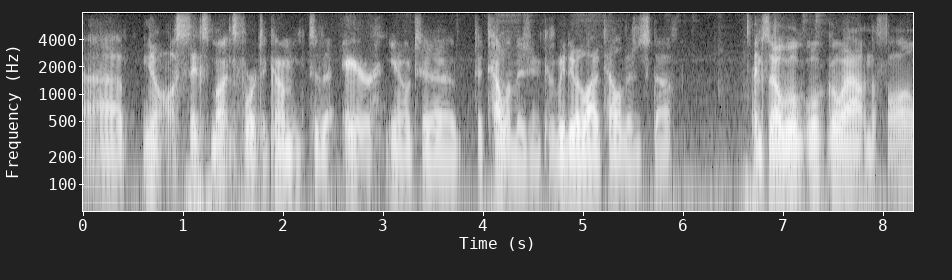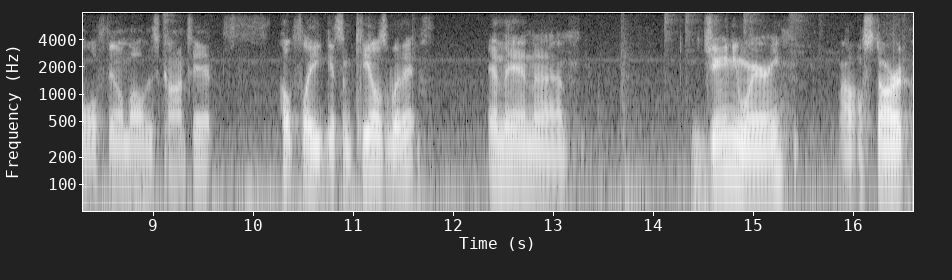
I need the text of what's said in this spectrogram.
uh, you know six months for it to come to the air, you know, to to television because we do a lot of television stuff, and so we'll we'll go out in the fall and we'll film all this content, hopefully get some kills with it, and then uh, January I'll start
